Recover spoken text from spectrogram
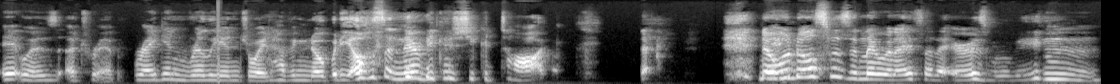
it was a trip. Reagan really enjoyed having nobody else in there because she could talk. no one else was in there when I saw the Eras movie. Mm.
